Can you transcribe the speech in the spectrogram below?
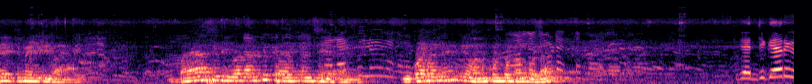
జడ్జిమెంట్ ఇవ్వండి. బయాసిడ్ ఇవ్వడానికి ప్రయత్నం చేయకండి ఇవ్వాలని మేము అనుకుంటున్నాం కూడా. జడ్జి గారు.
